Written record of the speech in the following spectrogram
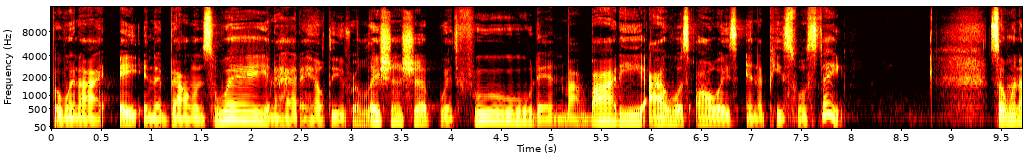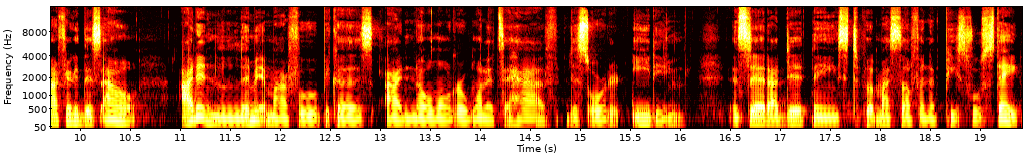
But when I ate in a balanced way and I had a healthy relationship with food and my body, I was always in a peaceful state. So when I figured this out, I didn't limit my food because I no longer wanted to have disordered eating. Instead, I did things to put myself in a peaceful state.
